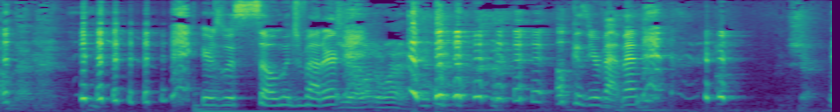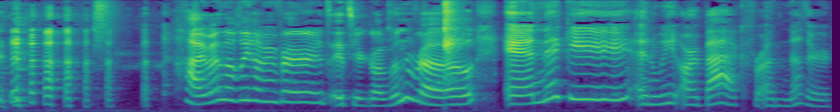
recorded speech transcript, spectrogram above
I'm Batman. Yours was so much better. Yeah, I wonder why. oh, because you're Batman. Hi, my lovely hummingbirds. It's your girl Monroe and Nikki, and we are back for another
